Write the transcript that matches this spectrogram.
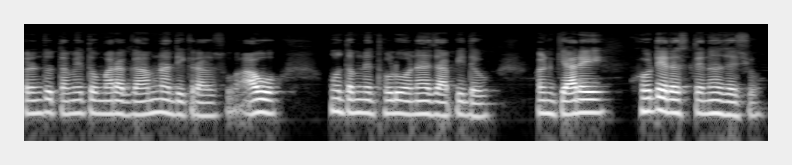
પરંતુ તમે તો મારા ગામના દીકરા છો. આવો હું તમને થોડું અનાજ આપી દઉં. પણ ક્યારેય ખોટે રસ્તે ન જશો.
